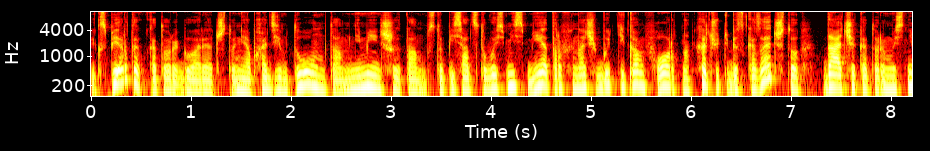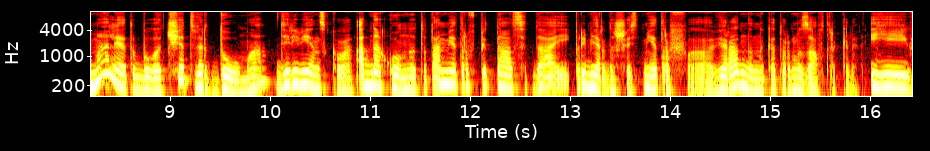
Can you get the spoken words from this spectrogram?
экспертов, которые говорят, что необходим дом там не меньше там 150-180 метров, иначе будет некомфортно. Хочу тебе сказать, что дача, которую мы снимали, это было четверть дома деревенского, одна комната там метров 15, да, и примерно 6 метров э, веранда, на которой мы завтракали. И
